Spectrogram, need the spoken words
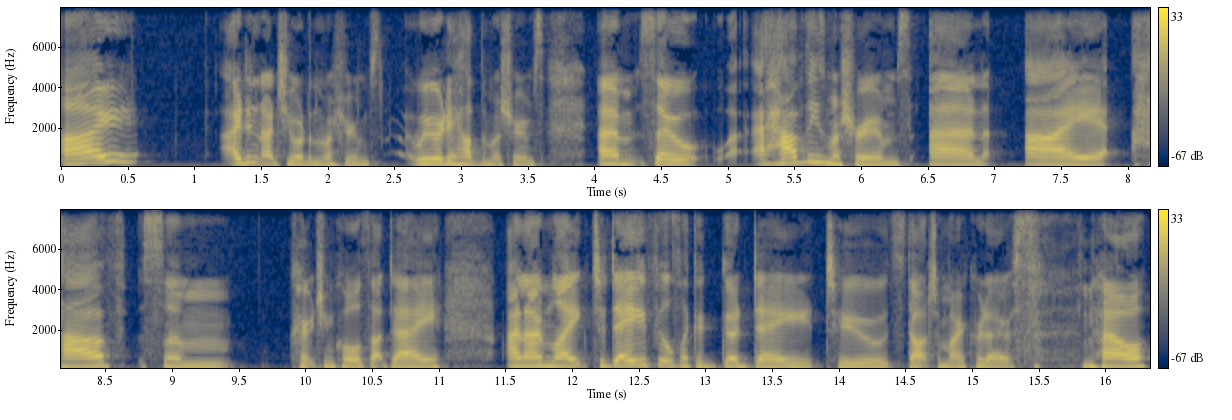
I I didn't actually order the mushrooms. We already had the mushrooms. Um, so I have these mushrooms and I have some coaching calls that day. And I'm like, today feels like a good day to start to microdose. now,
